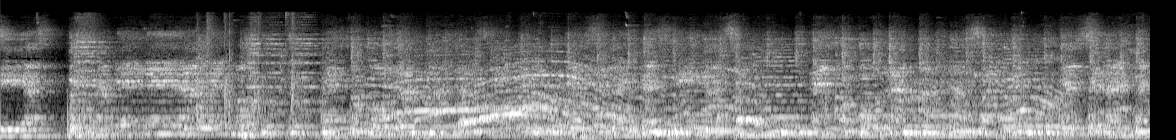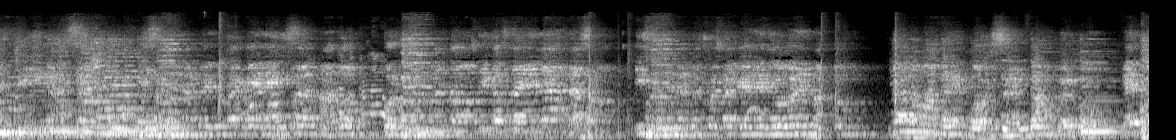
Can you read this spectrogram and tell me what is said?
Y viene era el monstruo, es como la mano. es de la investigación, es como drama la suerte, es de la investigación, y sabe la respuesta que le hizo el matón, porque el matón, dijo de la razón, y sabe la respuesta que le dio el matón, yo lo maté por ser tan perdón.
